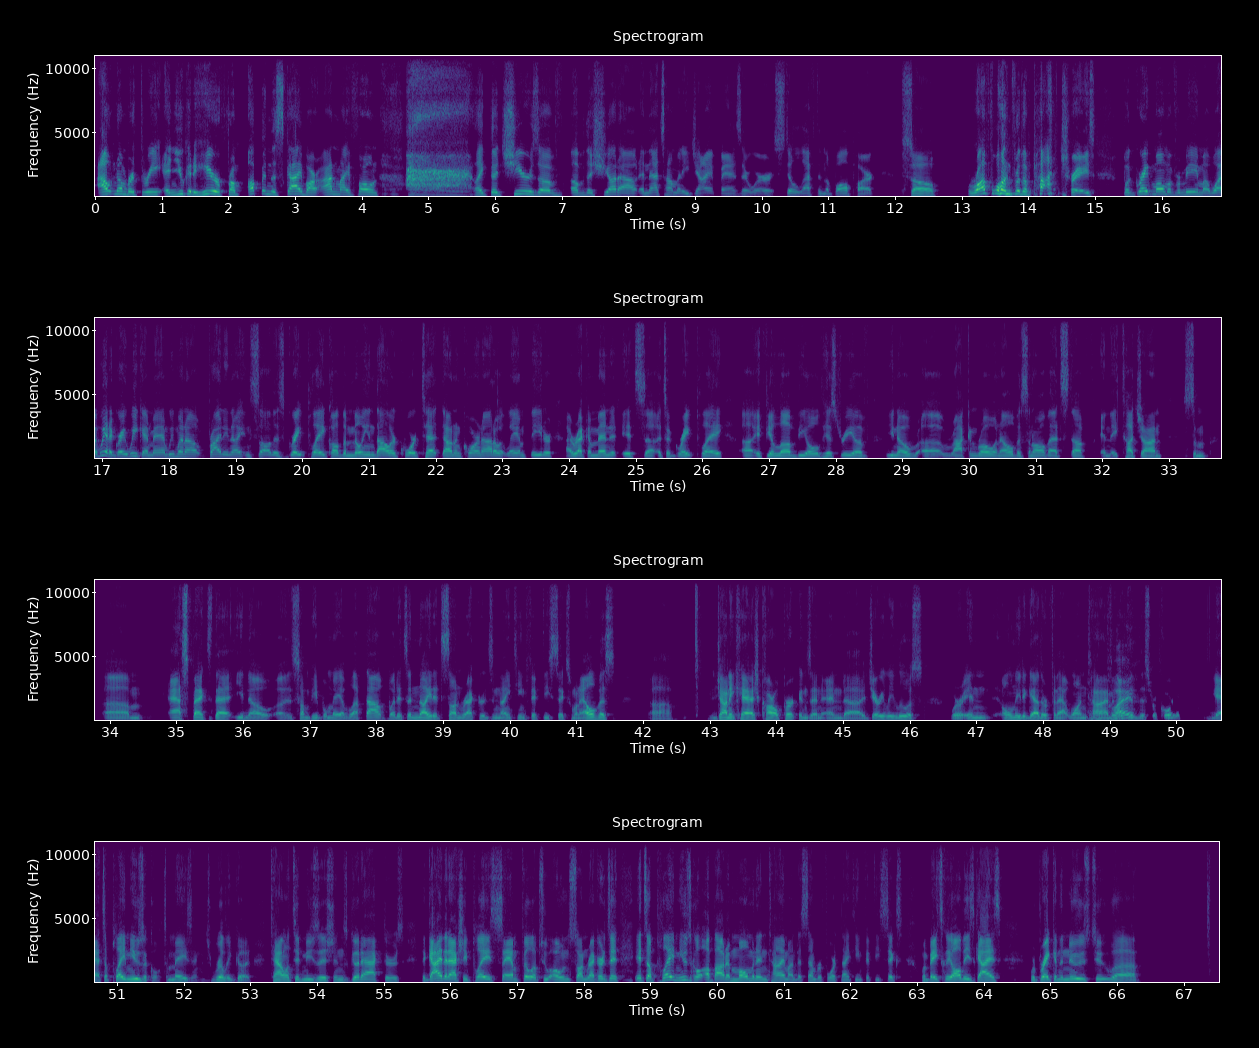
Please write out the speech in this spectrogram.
out number three and you could hear from up in the sky bar on my phone like the cheers of of the shutout and that's how many giant fans there were still left in the ballpark. So rough one for the padres but great moment for me and my wife. We had a great weekend, man. We went out Friday night and saw this great play called the Million Dollar Quartet down in Coronado at Lamb Theater. I recommend it. It's uh, it's a great play uh, if you love the old history of you know uh, rock and roll and Elvis and all that stuff, and they touch on some um, aspects that you know uh, some people may have left out. But it's a night at Sun Records in 1956 when Elvis. Uh, Johnny Cash, Carl Perkins, and and uh, Jerry Lee Lewis were in only together for that one time, and they did this recording. Yeah, it's a play musical. It's amazing. It's really good. Talented musicians, good actors. The guy that actually plays Sam Phillips, who owns Sun Records, it, it's a play musical about a moment in time on December 4th, 1956, when basically all these guys were breaking the news to uh,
